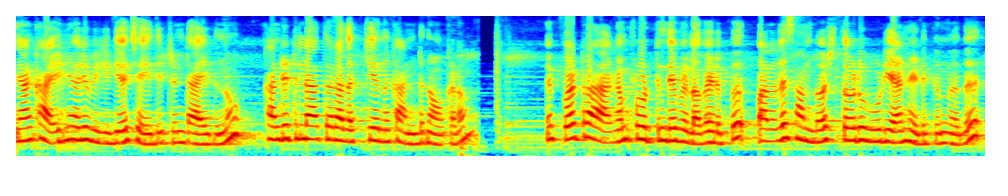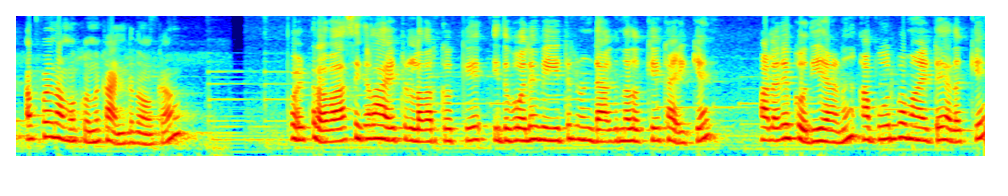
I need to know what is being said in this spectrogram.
ഞാൻ കഴിഞ്ഞ ഒരു വീഡിയോ ചെയ്തിട്ടുണ്ടായിരുന്നു. കണ്ടിട്ടില്ലാത്തവർ അതൊക്കെ ഒന്ന് കണ്ടു നോക്കണം. ഇപ്പോൾ ഡ്രാഗൺ ഫ്രൂട്ടിന്റെ വിളവെടുപ്പ് വളരെ സന്തോഷത്തോടു കൂടിയാണ് എടുക്കുന്നത്. അപ്പോൾ നമുക്കൊന്ന് കണ്ടു നോക്കാം. ഇപ്പോൾ പ്രവാസികളായിട്ടുള്ളവർക്കൊക്കെ ഇതുപോലെ വീട്ടിലുണ്ടാകുന്നതൊക്കെ കഴിക്കാൻ വളരെ കൊതിയാണ്. അപൂർവമായിട്ടേ അതൊക്കെ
